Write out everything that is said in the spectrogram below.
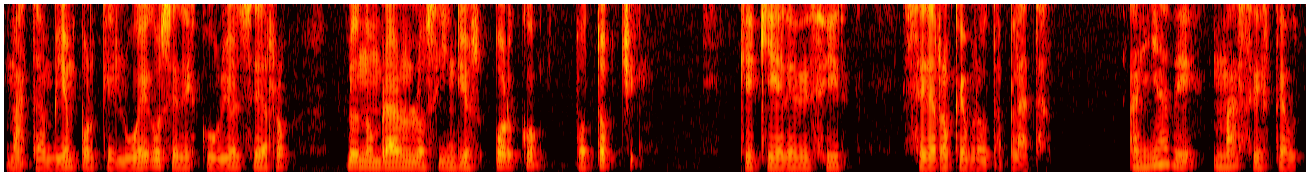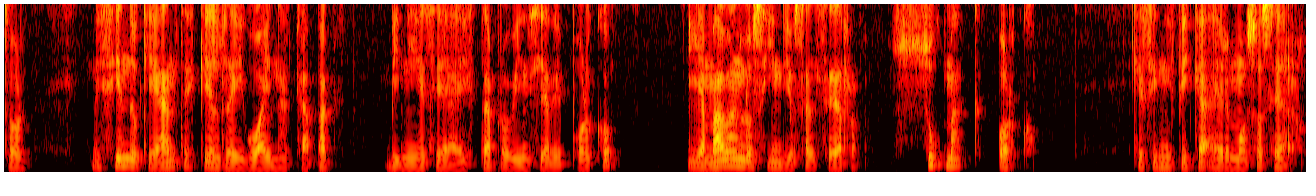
mas también porque luego se descubrió el cerro, lo nombraron los indios Orco Potocchi, que quiere decir cerro que brota plata. Añade más este autor diciendo que antes que el rey Huayna Capac viniese a esta provincia de Porco, llamaban los indios al cerro Sumac Orco, que significa hermoso cerro,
